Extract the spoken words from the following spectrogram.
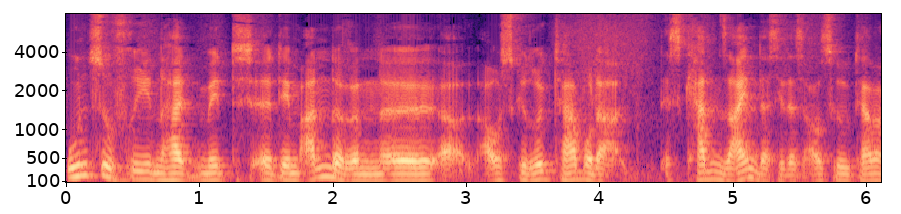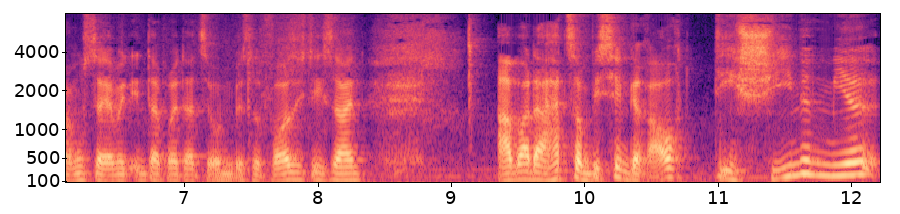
Unzufriedenheit mit äh, dem anderen äh, ausgedrückt haben. Oder es kann sein, dass sie das ausgedrückt haben. Man muss da ja mit Interpretation ein bisschen vorsichtig sein. Aber da hat so ein bisschen geraucht. Die schienen mir,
